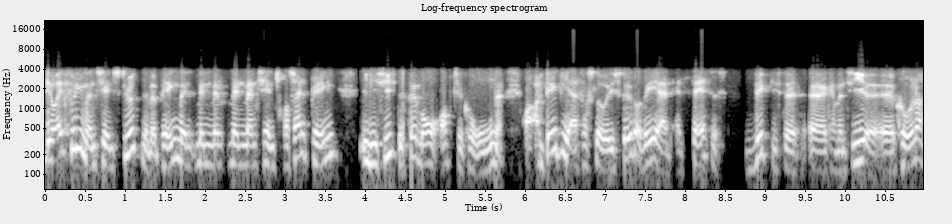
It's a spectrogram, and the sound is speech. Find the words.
Det var ikke, fordi man tjente styrtende med penge, men, men, men, men man tjente trods alt penge i de sidste fem år op til corona. Og, og det bliver altså slået i stykker ved, at, at SAS' vigtigste, øh, kan man sige, øh, kunder,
